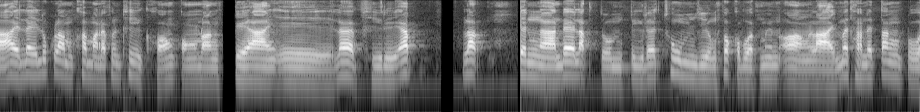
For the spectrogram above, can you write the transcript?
ร้ายไล่ลุกล้ำเข้ามาในพื้นที่ของกองกำลัง JIA และ PDF ลักเป็นงานได้ลักโจมตีและชุ่มยิงพวกกบฏมือออนไลน์เมื่อทันได้ตั้งตัว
